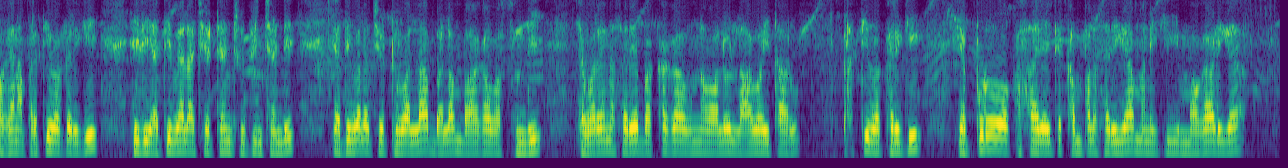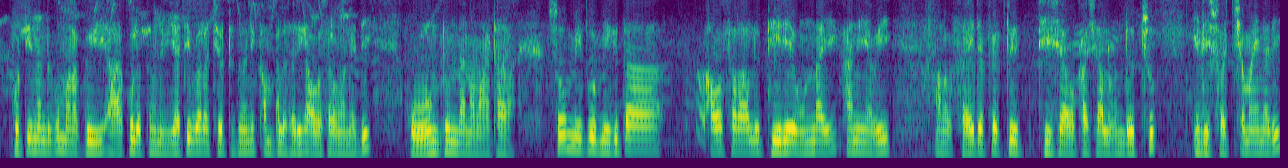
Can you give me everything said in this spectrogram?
ఓకేనా ప్రతి ఒక్కరికి ఇది అతిబల చెట్టు అని చూపించండి. ఈ అతిబల చెట్టు వల్ల బలం బాగా వస్తుంది. ఎవరైనా సరే బక్కగా ఉన్న వాళ్ళు లావు అవుతారు ప్రతి ఒక్కరికి ఎప్పుడో ఒకసారి అయితే కంపల్సరిగా మనకి మొగాడిగా పుట్టినందుకు మనకు ఈ ఆకులతోని యతిబల చెట్టుతోని కంపల్సరీగా అవసరం అనేది ఉంటుందన్నమాట. సో మీకు మిగతా అవసరాలు తీరే ఉన్నాయి కానీ అవి మనకు సైడ్ ఎఫెక్ట్ తీసే అవకాశాలు ఉండొచ్చు. ఇది స్వచ్ఛమైనది.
